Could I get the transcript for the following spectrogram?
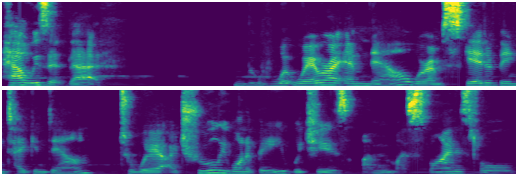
how is it that where I am now, where I'm scared of being taken down, to where I truly want to be, which is I'm, my spine is tall.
